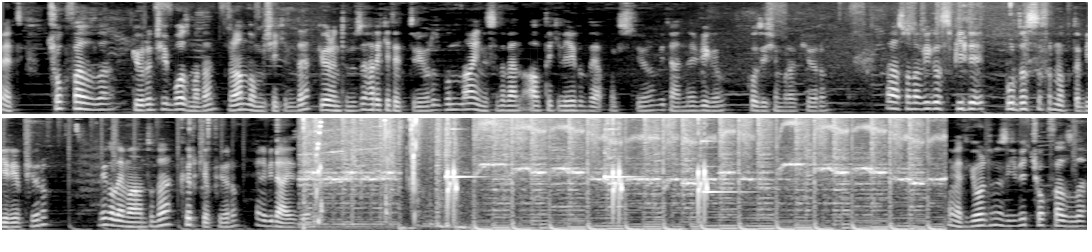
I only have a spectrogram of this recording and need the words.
Evet, çok fazla görüntüyü bozmadan random bir şekilde görüntümüzü hareket ettiriyoruz. Bunun aynısını ben alttaki layer'da da yapmak istiyorum. Bir tane wiggle position bırakıyorum. Daha sonra wiggle speed'i burada 0.1 yapıyorum. Wiggle amount'u da 40 yapıyorum. Böyle bir daha izleyelim. Gördüğünüz gibi çok fazla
